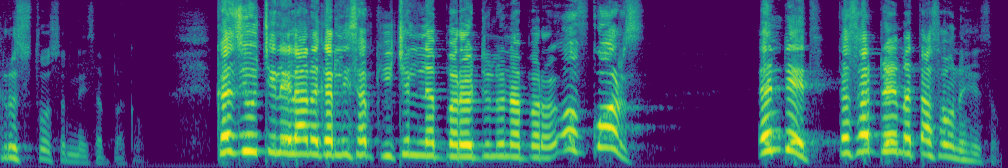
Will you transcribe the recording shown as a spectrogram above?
ክርስቶስን ነው የሰበከው። ከዚህ ውጭ ሌላ ነገር ሊሰብክ ይችል ነበረ? እድሉ ነበረው? of course። እንዴት ተሰዶ የመጣ ሰው ነው ይሄ ሰው፣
